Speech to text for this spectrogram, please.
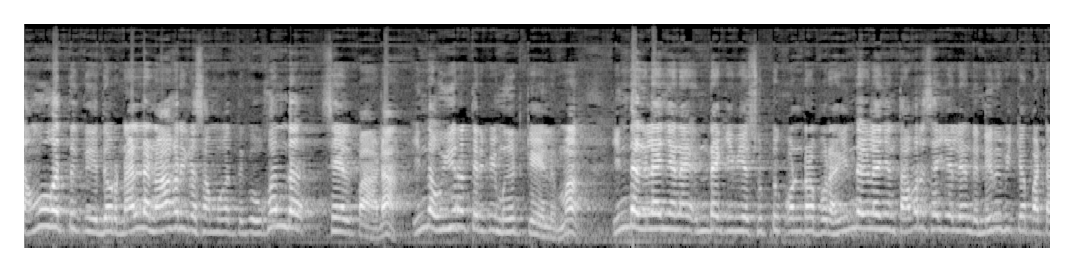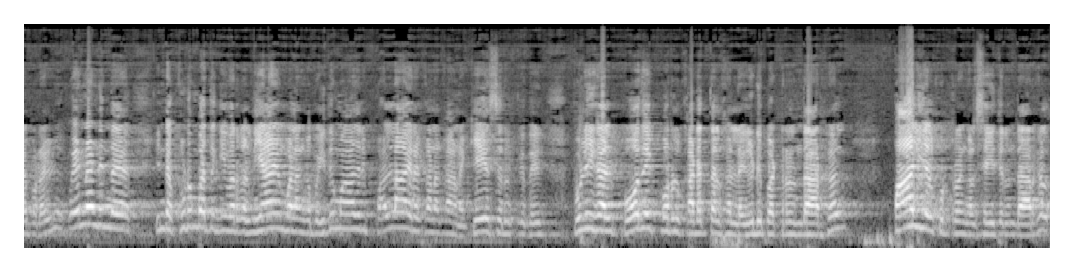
சமூகத்துக்கு இது ஒரு நல்ல நாகரிக சமூகத்துக்கு உகந்த செயல்பாடா? இந்த உயிரை திருப்பி மீட்க இயலுமா? இந்த இளைஞனை இன்றைக்கு இவிய சுட்டு கொன்ற பிறகு இந்த இளைஞன் தவறு செய்யல என்று நிரூபிக்கப்பட்ட பிறகு என்னென்னு இந்த இந்த குடும்பத்துக்கு இவர்கள் நியாயம் வழங்க இது மாதிரி பல்லாயிரக்கணக்கான கேஸ் இருக்குது. புலிகள் போதைப் பொருள் கடத்தல்களில் ஈடுபட்டிருந்தார்கள். பாலியல் குற்றங்கள் செய்திருந்தார்கள்.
